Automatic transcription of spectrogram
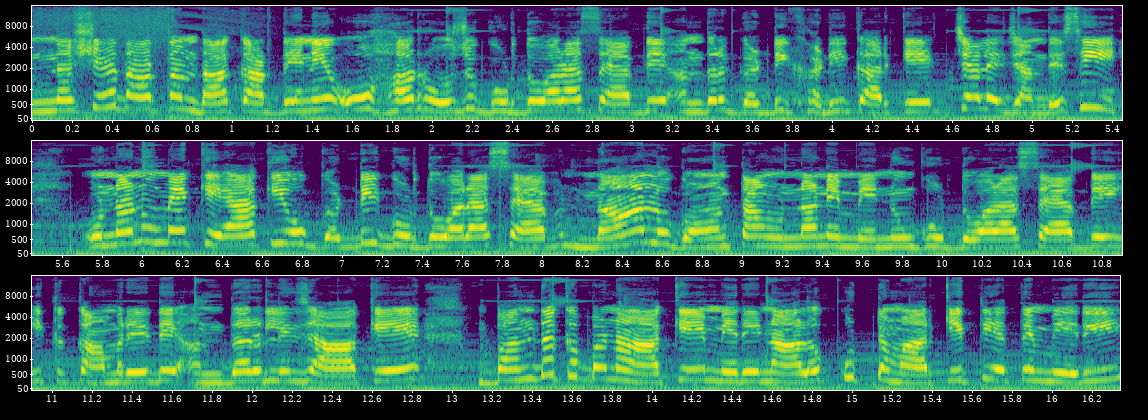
ਨਸ਼ੇ ਨਸ਼ੇ ਦਾ ਧੰਦਾ ਕਰਦੇ ਨੇ, ਉਹ ਹਰ ਰੋਜ਼ ਗੁਰਦੁਆਰਾ ਸਾਹਿਬ ਦੇ ਅੰਦਰ ਗੱਡੀ ਖੜੀ ਕਰਕੇ ਚਲੇ ਜਾਂਦੇ ਸੀ। ਉਹਨਾਂ ਨੂੰ ਮੈਂ ਕਿਹਾ ਕਿ ਉਹ ਗੱਡੀ ਗੁਰਦੁਆਰਾ ਸਾਹਿਬ ਨਾ ਲਗਾਉਣ ਤਾਂ ਉਹਨਾਂ ਨੇ ਮੈਨੂੰ ਗੁਰਦੁਆਰਾ ਸਾਹਿਬ ਦੇ ਇੱਕ ਕਮਰੇ ਦੇ ਅੰਦਰ ਲਿਜਾ ਕੇ ਬੰਦਕ ਬਣਾ ਕੇ ਮੇਰੇ ਨਾਲ ਕੁੱਟਮਾਰ ਕੀਤੀ ਅਤੇ ਮੇਰੀ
